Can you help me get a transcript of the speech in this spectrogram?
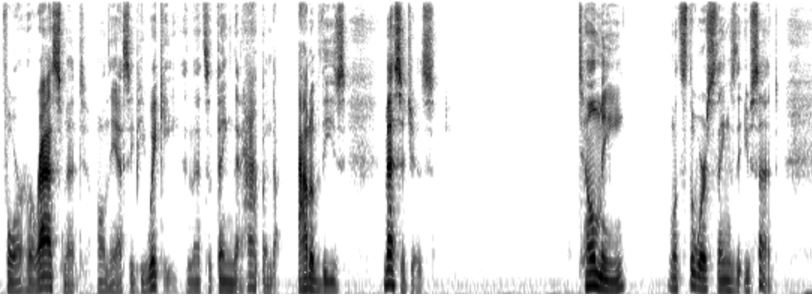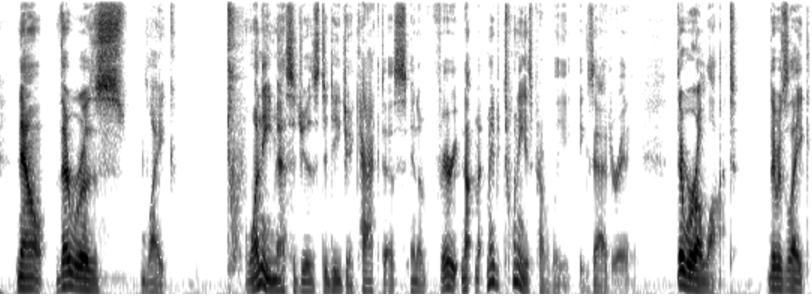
for harassment on the SCP Wiki, and that's a thing that happened out of these messages. Tell me what's the worst things that you sent. Now, there was like 20 messages to djkaktus in a very not maybe 20 is probably exaggerating. There were a lot. There was like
